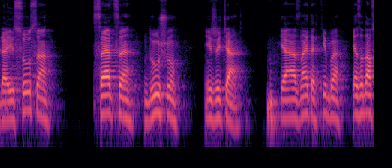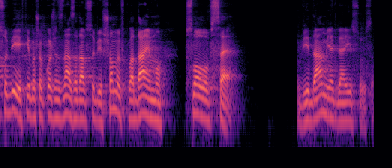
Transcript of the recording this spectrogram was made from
для Ісуса, серце, душу і життя. Я, знаєте, хотів би, я задав собі, і хотів би, щоб кожен з нас задав собі, що ми вкладаємо в слово все. Віддам я для Ісуса.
